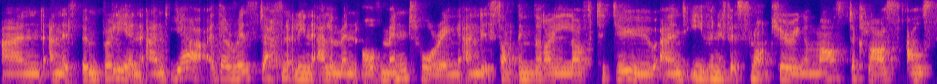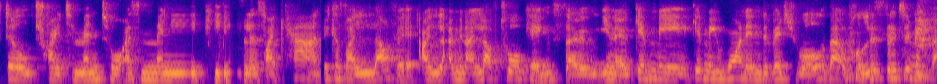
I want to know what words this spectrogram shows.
and and it's been brilliant. And yeah, there is definitely an element of mentoring, and it's something that I love to do and even if it's not during a masterclass, I'll still try to mentor as many people as I can because I love it. I, I mean, I love talking. So, you know, give me give me one individual that will listen to me for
